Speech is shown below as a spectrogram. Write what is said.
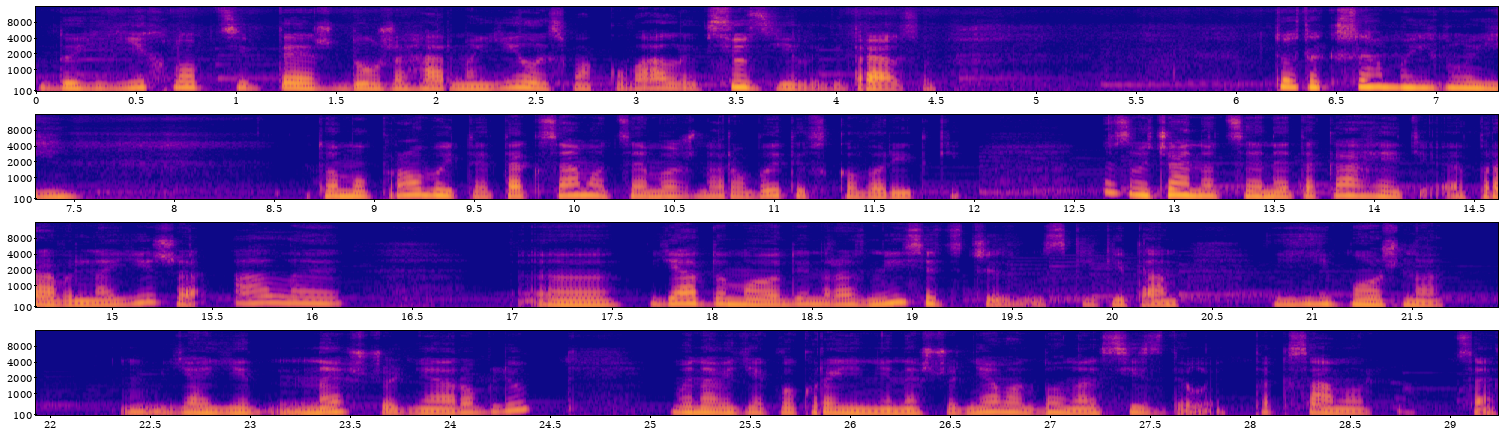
до її хлопців теж дуже гарно їли, смакували, всю з'їли відразу. То так само і мої. Тому пробуйте, так само це можна робити в сковорідці. Ну, звичайно, це не така геть е, правильна їжа, але е, я думаю, один раз в місяць, чи скільки там, її можна. Я її не щодня роблю. Ми навіть як в Україні не щодня Макдональдс їздили. Так само це.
